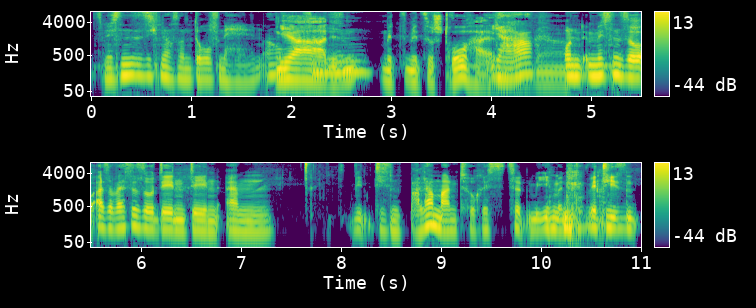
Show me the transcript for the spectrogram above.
Jetzt müssen sie sich noch so einen doofen Helm aufziehen. Ja, diesen, mit, mit so Strohhalm. Ja, ja, und müssen so, also weißt du, so den, den, ähm, diesen Ballermann-Touristen mit, mit diesem,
